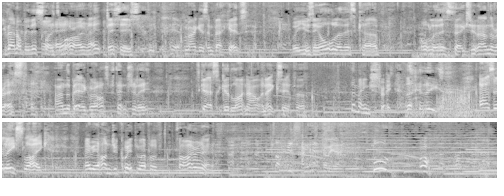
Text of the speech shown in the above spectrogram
You better not be this slow tomorrow, mate. This is Maggotts and Becketts. We're using all of this curb, all of this section and the rest, and the bit of grass potentially to get us a good line out and exit for the main straight. Look at these. That's at least like maybe a hundred quid worth of tyre in it. Oh yeah. Woo. Oh.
